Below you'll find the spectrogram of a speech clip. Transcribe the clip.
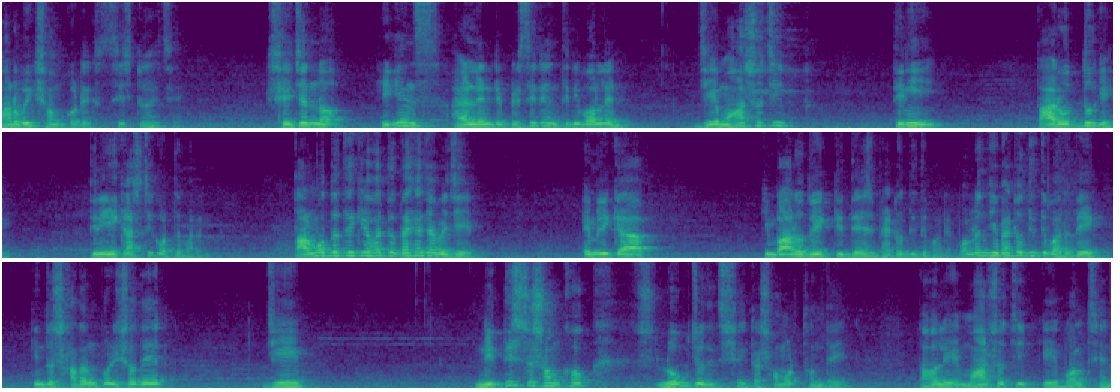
মানবিক সংকটের সৃষ্টি হয়েছে সেই জন্য হিগিন্স আয়ারল্যান্ডের প্রেসিডেন্ট তিনি বললেন যে মহাসচিব তিনি তার উদ্যোগে তিনি এই কাজটি করতে পারেন। তার মধ্যে থেকে হয়তো দেখা যাবে যে আমেরিকা কিংবা আরও দু একটি দেশ ভেটো দিতে পারে। বললেন যে ভেটো দিতে পারে, দেখ। কিন্তু সাধারণ পরিষদের যে নির্দিষ্ট সংখ্যক লোক যদি সেটা সমর্থন দেয়, তাহলে মহাসচিবকে বলছেন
